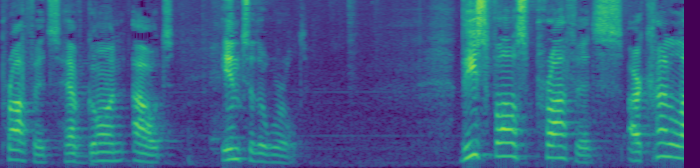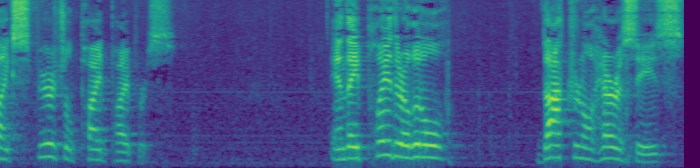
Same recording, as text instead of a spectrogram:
prophets have gone out into the world. These false prophets are kind of like spiritual Pied Pipers. And they play their little doctrinal heresies,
